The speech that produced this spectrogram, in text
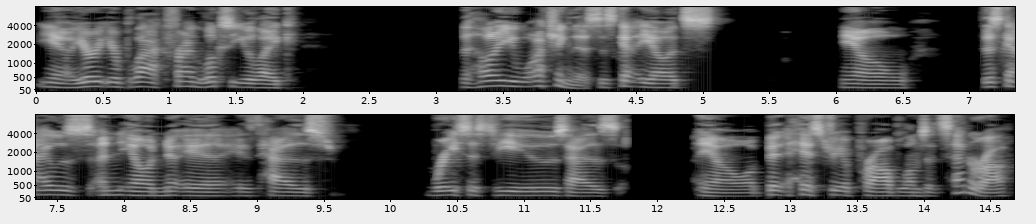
you know, your your black friend looks at you like, "The hell are you watching this? This guy, you know, it's, you know, this guy was, you know, eh, it has racist views, has, you know, a bit of history of problems, etc."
